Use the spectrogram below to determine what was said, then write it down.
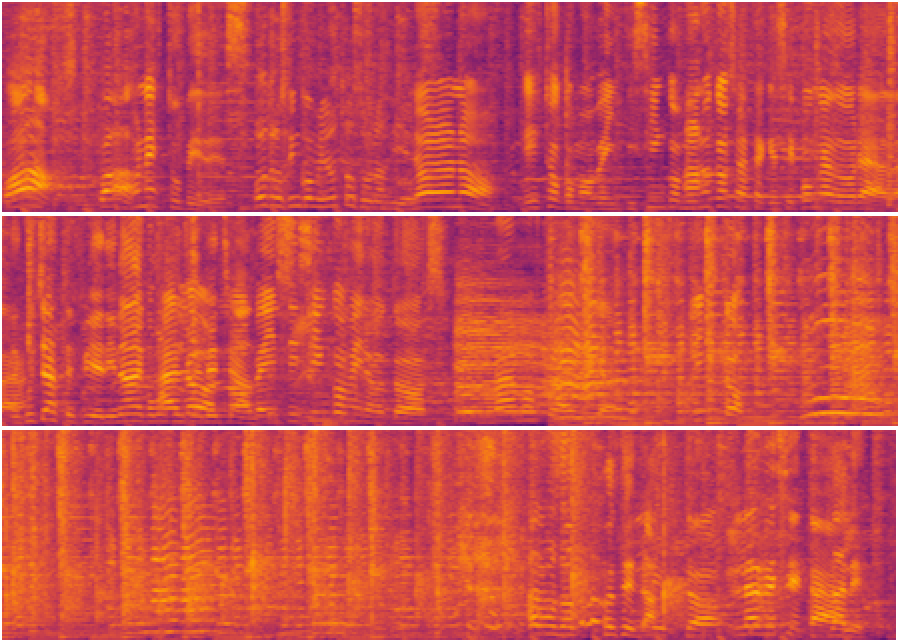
fácil, pa. Una estupidez. ¿Otros cinco minutos o unos diez? No, no, no. Esto como 25 minutos hasta que se ponga dorada. ¿Escuchaste, Fieri? Nada de leche horno, antes. 25 minutos. Vamos todavía. Listo. Vamos a otra receta. Listo. La receta. Dale.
